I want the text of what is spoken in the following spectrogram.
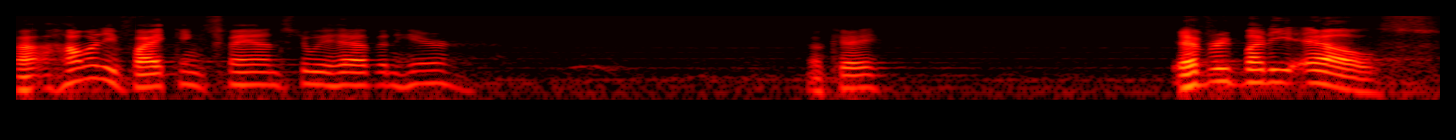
Uh, how many Vikings fans do we have in here? Okay. Everybody else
